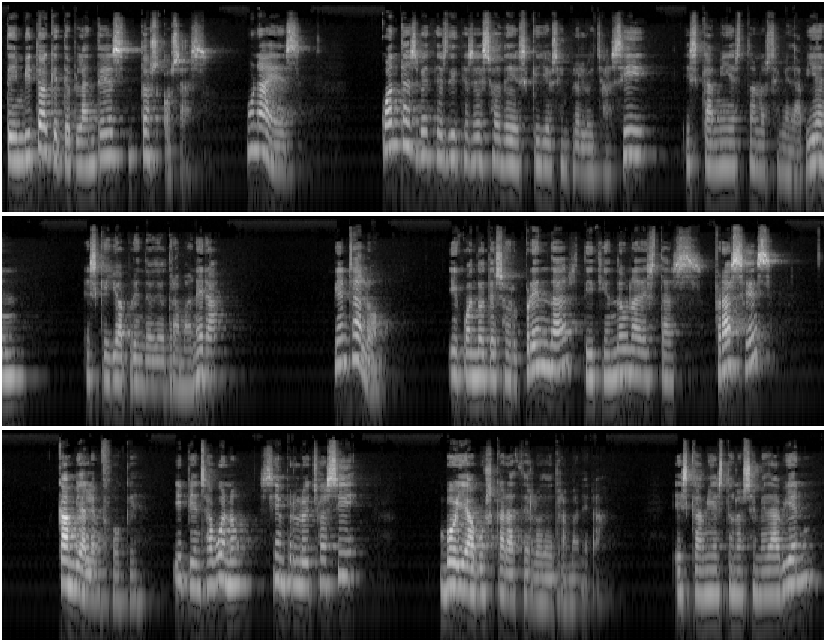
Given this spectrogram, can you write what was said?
te invito a que te plantees dos cosas. Una es, ¿cuántas veces dices eso de es que yo siempre lo he hecho así? ¿Es que a mí esto no se me da bien? es que yo aprendo de otra manera. Piénsalo. Y cuando te sorprendas diciendo una de estas frases, cambia el enfoque y piensa, bueno, siempre lo he hecho así, voy a buscar hacerlo de otra manera. Es que a mí esto no se me da bien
